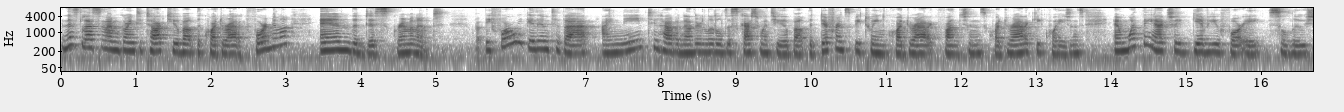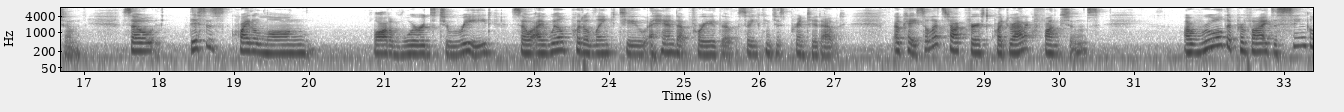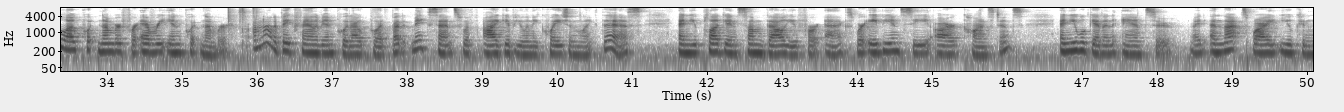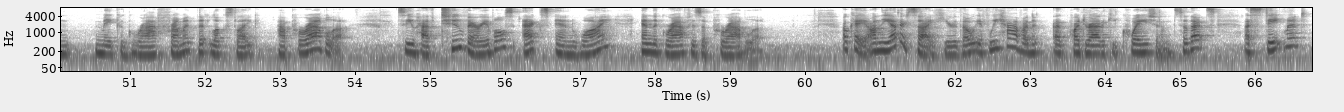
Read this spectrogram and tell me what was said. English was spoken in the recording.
In this lesson, I'm going to talk to you about the quadratic formula and the discriminant. But before we get into that, I need to have another little discussion with you about the difference between quadratic functions, quadratic equations, and what they actually give you for a solution. So this is quite a long lot of words to read, so I will put a link to a handout for you though, so you can just print it out. Okay, so let's talk first quadratic functions. A rule that provides a single output number for every input number. So I'm not a big fan of input-output, but it makes sense if I give you an equation like this and you plug in some value for x where a, b, and c are constants and you will get an answer, right? And that's why you can make a graph from it that looks like a parabola. So you have two variables, x and y, and the graph is a parabola. Okay, on the other side here though, if we have an, a quadratic equation, so that's a statement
